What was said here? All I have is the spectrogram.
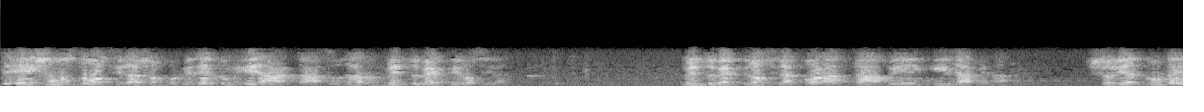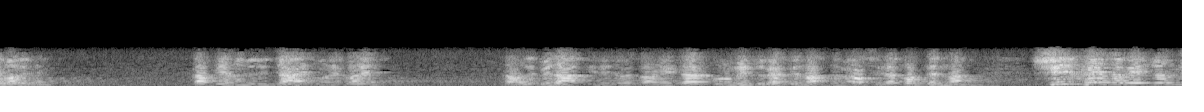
যে এই সমস্ত অশিলা সম্পর্কে, যেরকম এর আরেকটা আছে উদাহরণ, মৃত্যু ব্যক্তির অশিলা মৃত্যু ব্যক্তির অশিলা করা যাবে কি যাবে না? শরিয়াত কোনটাই বলে নাই। আপনি এখন যদি যায় মনে করেন, তাহলে বেদাত হয়ে যাবে কারণ এটা কোন মৃত্যু ব্যক্তির মাধ্যমে অস্বীকার করতেন না। শিখ হয়ে যাবে এর জন্য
